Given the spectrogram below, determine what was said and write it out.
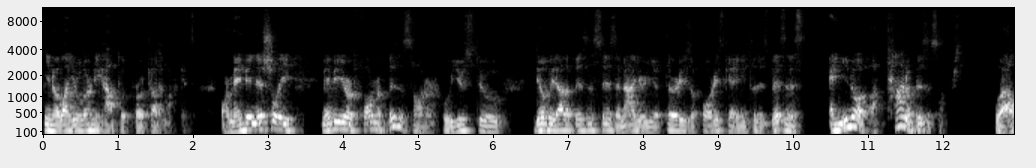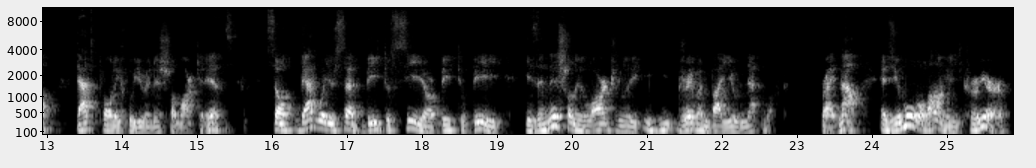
You know, while you're learning how to approach other markets. Or maybe initially, maybe you're a former business owner who used to deal with other businesses and now you're in your 30s or 40s getting into this business and you know a ton of business owners. Well, that's probably who your initial market is. So that what you said, B2C or B2B, is initially largely driven by your network. Right now, as you move along in your career,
